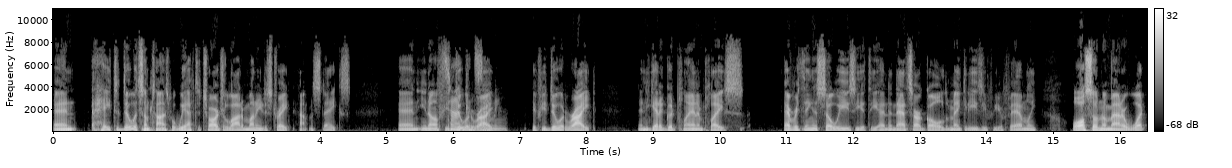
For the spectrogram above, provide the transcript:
And hate to do it sometimes, but we have to charge a lot of money to straighten out mistakes. And you know, if It's you do it right, if you do it right, and you get a good plan in place, everything is so easy at the end, and that's our goal to make it easy for your family. Also, no matter what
